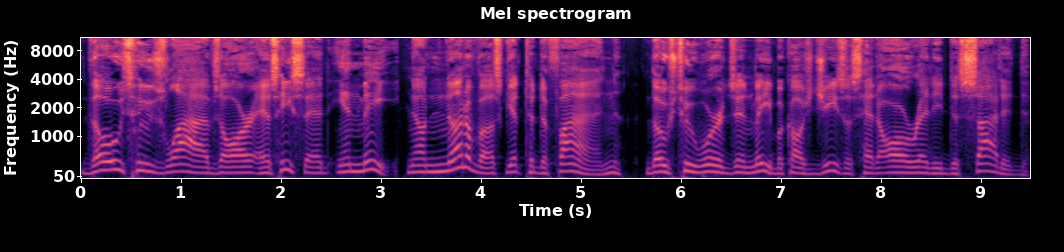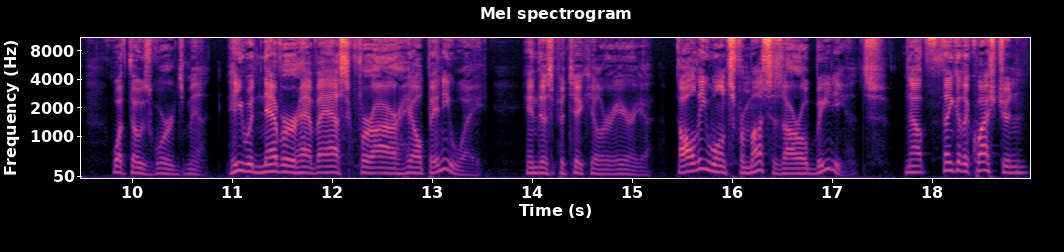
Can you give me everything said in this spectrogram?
those whose lives are, as he said, in me. Now, none of us get to define those two words in me because Jesus had already decided what those words meant. He would never have asked for our help anyway in this particular area. All he wants from us is our obedience. Now, think of the question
